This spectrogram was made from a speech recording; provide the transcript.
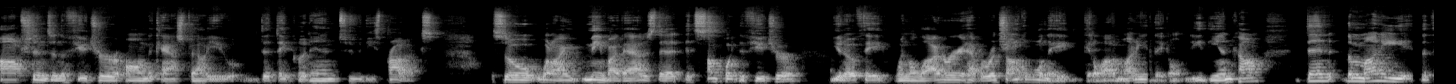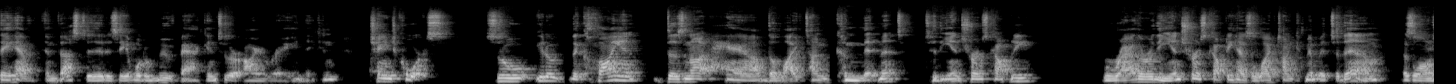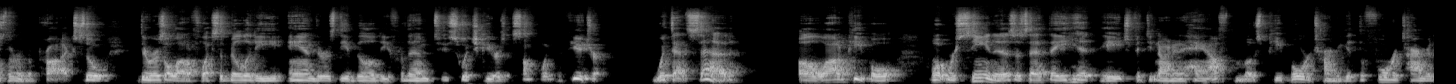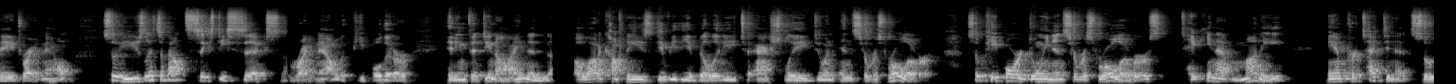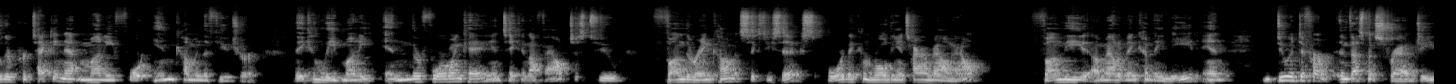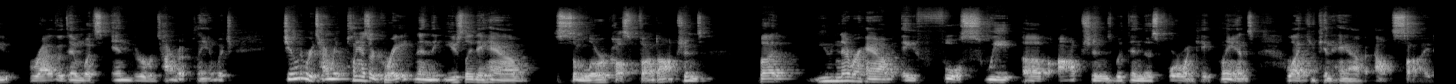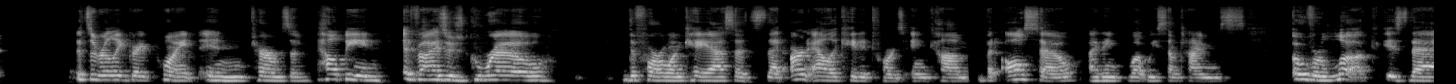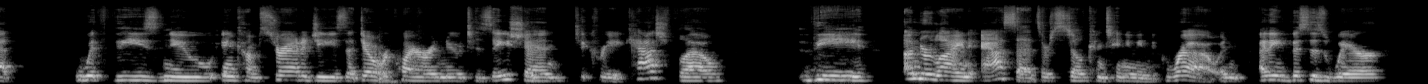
options in the future on the cash value that they put into these products. So what I mean by that is that at some point in the future, you know, if they win the lottery, have a rich uncle and they get a lot of money, they don't need the income, then the money that they have invested is able to move back into their IRA and they can change course. So, you know, the client does not have the lifetime commitment to the insurance company. Rather, the insurance company has a lifetime commitment to them as long as they're in the product. So there is a lot of flexibility and there's the ability for them to switch gears at some point in the future. With that said, a lot of people what we're seeing is, is that they hit age 59 and a half. Most people are trying to get the full retirement age right now. So usually it's about 66 right now with people that are hitting 59. And a lot of companies give you the ability to actually do an in-service rollover. So people are doing in-service rollovers, taking that money and protecting it. So they're protecting that money for income in the future. They can leave money in their 401k and take enough out just to fund their income at 66, or they can roll the entire amount out fund the amount of income they need and do a different investment strategy rather than what's in their retirement plan, which generally retirement plans are great. And usually they have some lower cost fund options, but you never have a full suite of options within those 401k plans like you can have outside. It's a really great point in terms of helping advisors grow the 401k assets that aren't allocated towards income. But also, I think what we sometimes overlook is that with these new income strategies that don't require annuitization to create cash flow, the underlying assets are still continuing to grow. And I think this is where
